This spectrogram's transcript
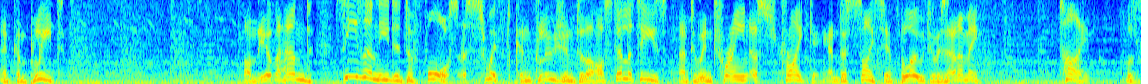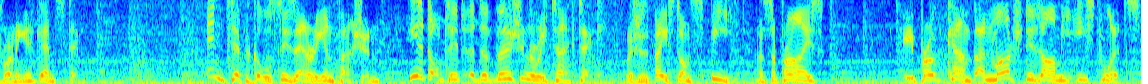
and complete. On the other hand, Caesar needed to force a swift conclusion to the hostilities and to entrain a striking and decisive blow to his enemy. Time was running against him. In typical Caesarian fashion, he adopted a diversionary tactic, which was based on speed and surprise. He broke camp and marched his army eastwards,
